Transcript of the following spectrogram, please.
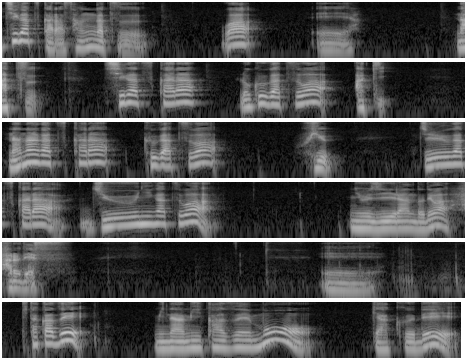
1月から3月は、えー夏。4月から6月は秋。7月から9月は冬。10月から12月はニュージーランドでは春です、えー北風南風も逆で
